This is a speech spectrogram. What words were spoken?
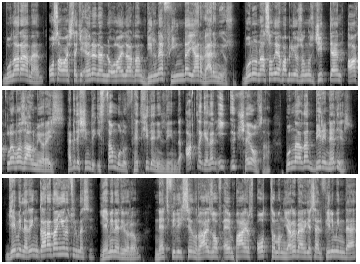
Buna rağmen o savaştaki en önemli olaylardan birine filmde yer vermiyorsun. Bunu nasıl yapabiliyorsunuz cidden aklımız almıyor reis. Ha bir de şimdi İstanbul'un fethi denildiğinde akla gelen ilk 3 şey olsa bunlardan biri nedir? Gemilerin karadan yürütülmesi. Yemin ediyorum Netflix'in Rise of Empires Ottom'un yarı belgesel filminde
